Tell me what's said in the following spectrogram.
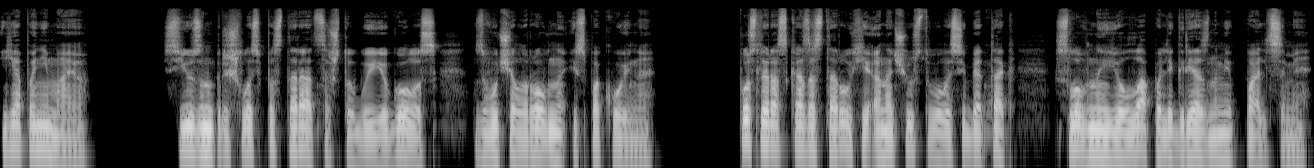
я понимаю. Сьюзен пришлось постараться, чтобы ее голос звучал ровно и спокойно. После рассказа старухи она чувствовала себя так, словно ее лапали грязными пальцами.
